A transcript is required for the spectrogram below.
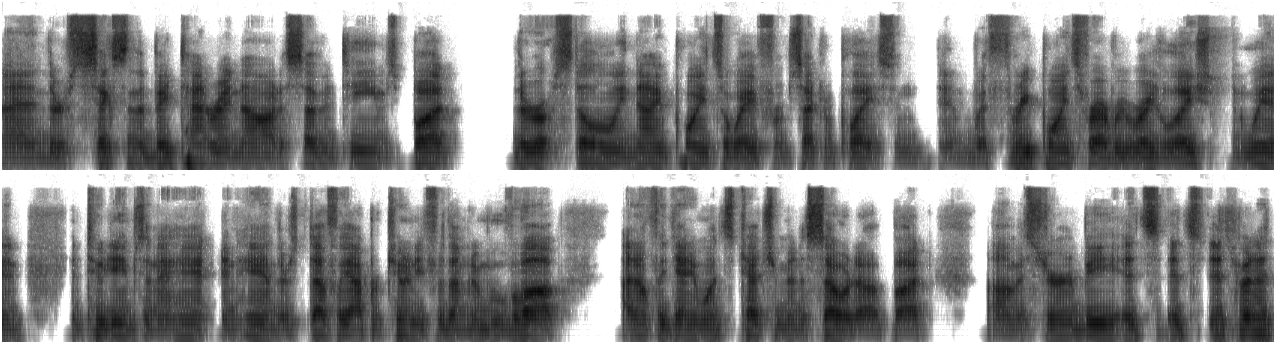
And they're six in the Big Ten right now out of seven teams. But they're still only nine points away from second place, and and with three points for every regulation win and two games in hand, in hand, there's definitely opportunity for them to move up. I don't think anyone's catching Minnesota, but um, it's going to be it's it's it's been a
